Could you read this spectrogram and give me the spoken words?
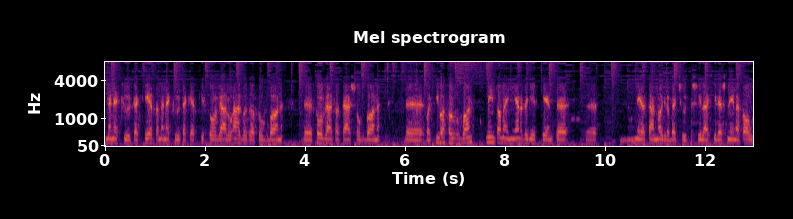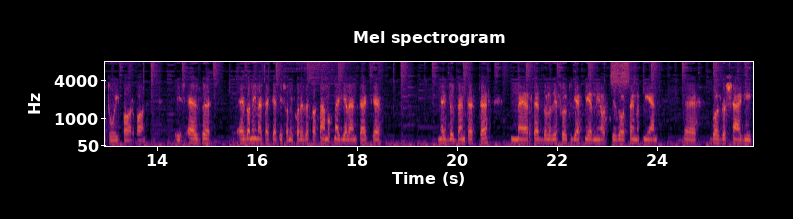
menekültekért, a menekülteket kiszolgáló ágazatokban, szolgáltatásokban, vagy hivatalokban, mint amennyien az egyébként méltán nagyra becsült és világhíres német autóiparban. És ez, ez a németeket is, amikor ezek a számok megjelentek, megdöbbentette, mert ebből azért föl tudják mérni azt, hogy az országnak milyen gazdasági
